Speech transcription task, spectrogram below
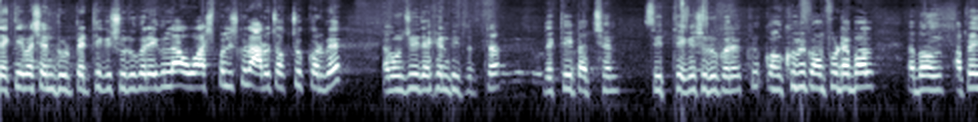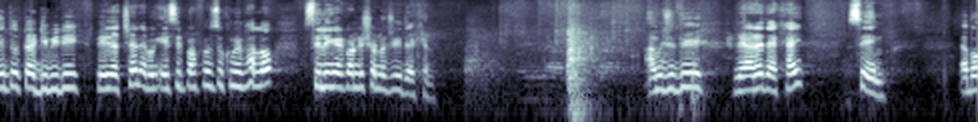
দেখতেই পাচ্ছেন ডুরপেট থেকে শুরু করে এগুলা ওয়াশ পলিশ করলে আরও চকচক করবে। এবং যদি দেখেন ভিতরটা, দেখতেই পাচ্ছেন সিট থেকে শুরু করে খুবই কমফোর্টেবল এবং আপনি কিন্তু একটা ডিভিডি পেয়ে যাচ্ছেন এবং এসির পারফরমেন্সও খুবই ভালো সিলিংয়ের কন্ডিশনও যদি দেখেন। আমি যদি রেয়ারে দেখাই সেম এবং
